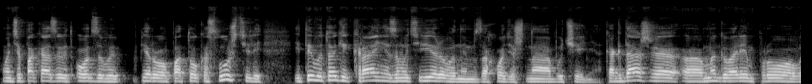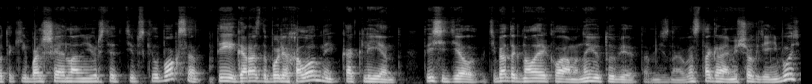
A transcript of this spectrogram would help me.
он тебе показывает отзывы первого потока слушателей, и ты в итоге крайне замотивированным заходишь на обучение. Когда же э, мы говорим про вот такие большие онлайн-университеты типа Skillbox, ты гораздо более холодный, как клиент, ты сидел, тебя догнала реклама на Ютубе, там, не знаю, в Инстаграме, еще где-нибудь,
